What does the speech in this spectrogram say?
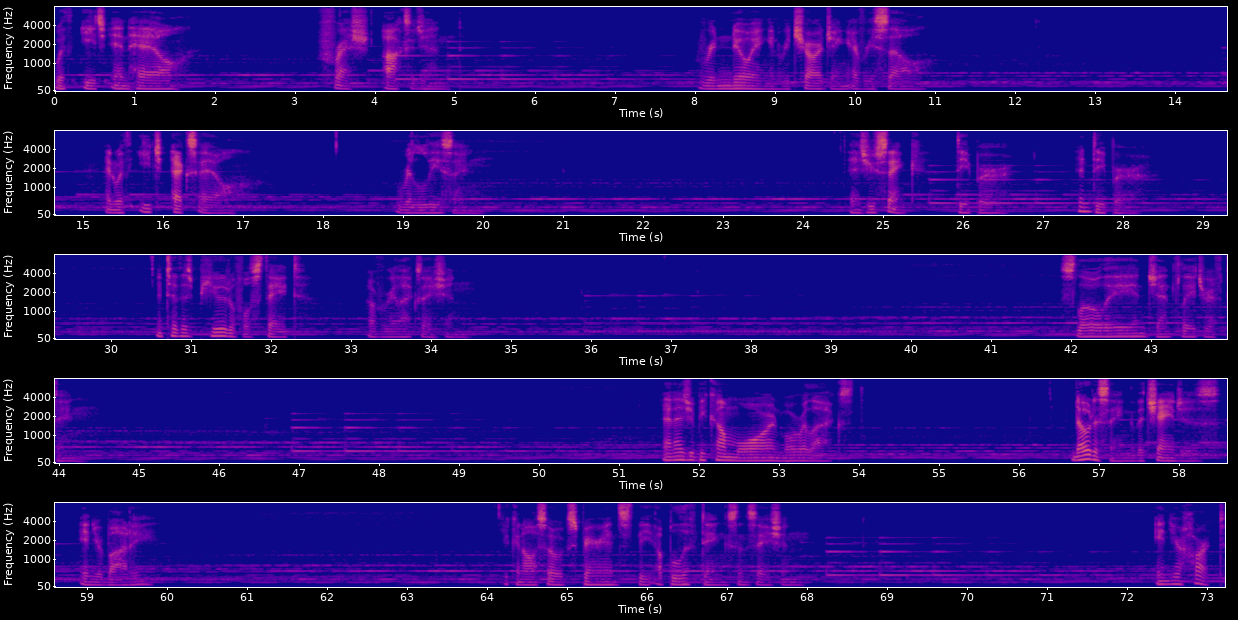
With each inhale, fresh oxygen, renewing and recharging every cell. And with each exhale, releasing. as you sink deeper and deeper into this beautiful state of relaxation. Slowly and gently drifting. And as you become more and more relaxed, noticing the changes in your body. You can also experience the uplifting sensation in your heart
